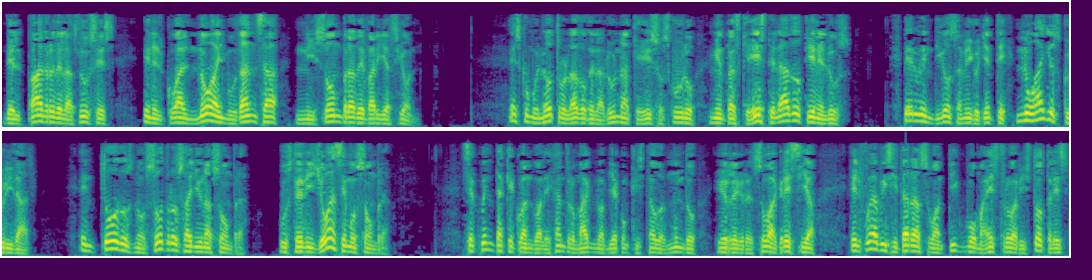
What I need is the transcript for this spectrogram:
del Padre de las Luces, en el cual no hay mudanza ni sombra de variación. Es como el otro lado de la luna que es oscuro, mientras que este lado tiene luz. Pero en Dios, amigo oyente, no hay oscuridad. En todos nosotros hay una sombra. Usted y yo hacemos sombra. Se cuenta que cuando Alejandro Magno había conquistado el mundo y regresó a Grecia, él fue a visitar a su antiguo maestro Aristóteles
